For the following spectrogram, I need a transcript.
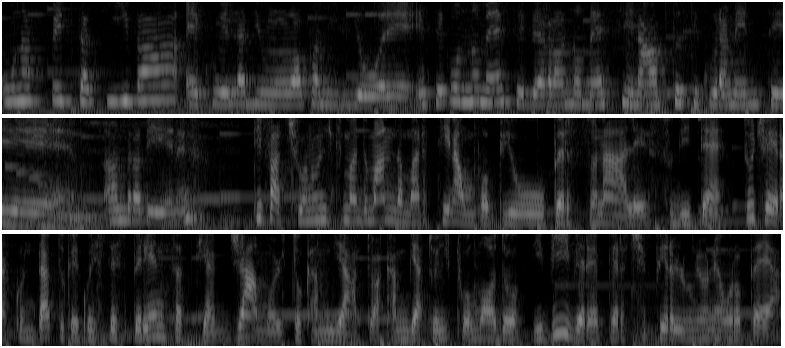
un'aspettativa è quella di un'Europa migliore e secondo me se verranno messi in atto sicuramente andrà bene. Ti faccio un'ultima domanda Martina un po' più personale su di te. Tu ci hai raccontato che questa esperienza ti ha già molto cambiato, ha cambiato il tuo modo di vivere e percepire l'Unione Europea.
